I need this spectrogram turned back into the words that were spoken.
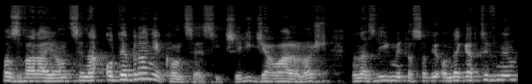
pozwalające na odebranie koncesji, czyli działalność, no nazwijmy to sobie o negatywnym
